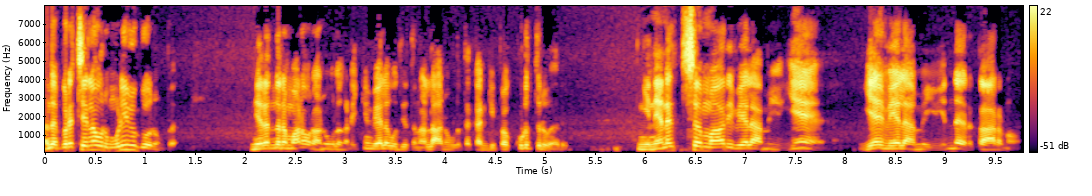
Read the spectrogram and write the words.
அந்த பிரச்சனை ஒரு முடிவுக்கு வரும் இப்ப. நிரந்தரமான ஒரு அனுகூலம் கிடைக்கும். வேலை உத்தியோகத்தை நல்ல அனுகூலத்தை கண்டிப்பா கொடுத்துருவாரு. நீங்க நினைச்ச மாதிரி வேலை அமையும். ஏன்? ஏன் வேலை அமையும்? என்ன காரணம்?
